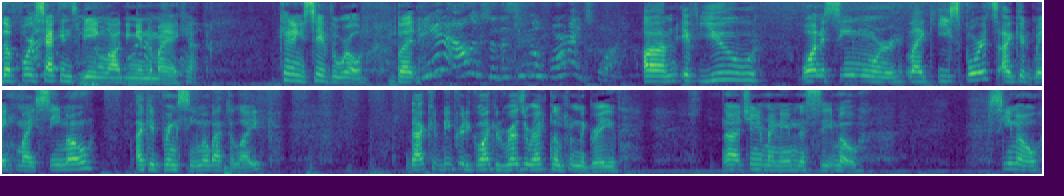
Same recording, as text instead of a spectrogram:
the four seconds being logging into my account. Getting to save the world, but Me and Alex are the single Fortnite squad. um, if you want to see more like esports, I could make my SIMO. I could bring SIMO back to life. That could be pretty cool. I could resurrect them from the grave. I changed my name to SIMO. SIMO.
